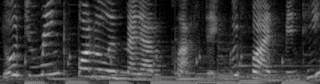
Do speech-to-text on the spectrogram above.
Your drink bottle is made out of plastic. Good find, Minty.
